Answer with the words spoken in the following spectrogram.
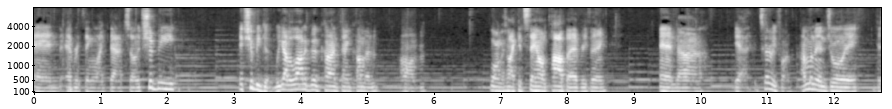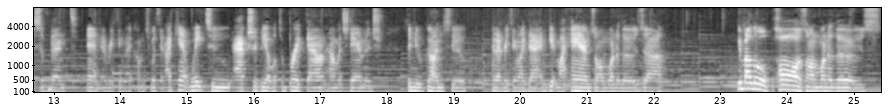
and everything like that. So it should be, it should be good. We got a lot of good content coming. Um, as long as I can stay on top of everything, and uh, yeah, it's gonna be fun. I'm gonna enjoy this event and everything that comes with it. I can't wait to actually be able to break down how much damage the new guns do and everything like that, and get my hands on one of those uh, get my little paws on one of those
